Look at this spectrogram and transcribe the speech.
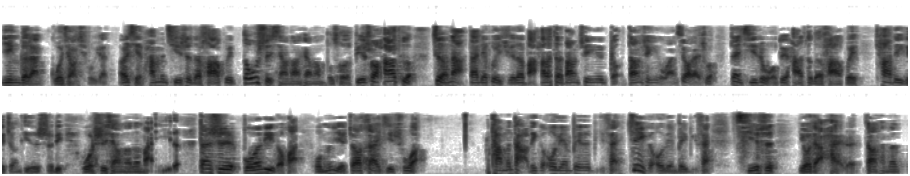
英格兰国脚球员，而且他们其实的发挥都是相当相当不错的。别说哈特这那，大家会觉得把哈特当成一个梗，当成一个玩笑来说，但其实我对哈特的发挥，他的一个整体的实力，我是相当的满意的。但是伯恩利的话，我们也知道赛季初啊，他们打了一个欧联杯的比赛，这个欧联杯比赛其实有点害人，让他们。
